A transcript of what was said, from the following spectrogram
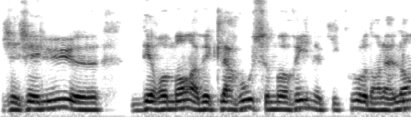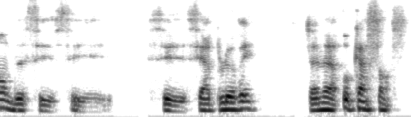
j'ai lu euh, des romans avec la rousse Maureen qui court dans la lande, c'est à pleurer. Ça n'a aucun sens.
